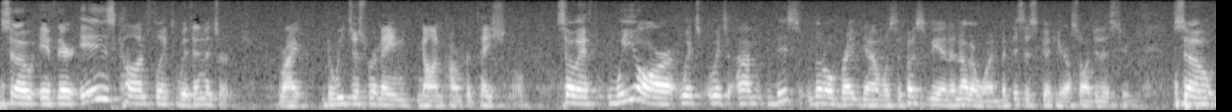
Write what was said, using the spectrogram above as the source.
So if there is conflict within the church, right, do we just remain non-confrontational? So if we are, which which um, this little breakdown was supposed to be in another one, but this is good here, so I'll do this too. So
